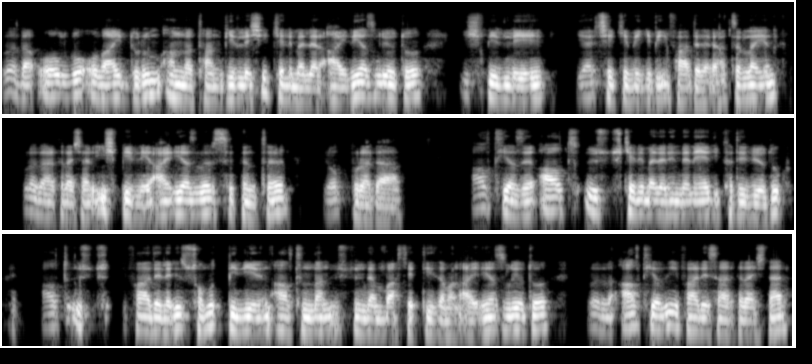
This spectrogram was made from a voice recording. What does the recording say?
Burada olgu, olay, durum anlatan birleşik kelimeler ayrı yazılıyordu. İşbirliği, yer çekimi gibi ifadeleri hatırlayın. Burada arkadaşlar işbirliği ayrı yazılır, sıkıntı yok burada. Alt yazı, alt üst kelimelerinde neye dikkat ediyorduk? Alt üst ifadeleri somut bir yerin altından üstünden bahsettiği zaman ayrı yazılıyordu. Burada da alt yazı ifadesi arkadaşlar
